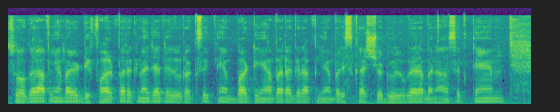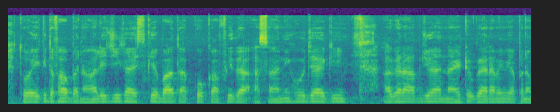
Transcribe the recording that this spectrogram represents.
सो अगर आप यहाँ पर डिफ़ॉल्ट पर रखना चाहते हैं तो रख सकते हैं, बट यहाँ पर अगर आप यहाँ पर इसका शेड्यूल वगैरह बना सकते हैं तो एक दफ़ा बना लीजिएगा, इसके बाद आपको काफ़ी आसानी हो जाएगी। अगर आप जो है नाइट वगैरह में भी अपना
